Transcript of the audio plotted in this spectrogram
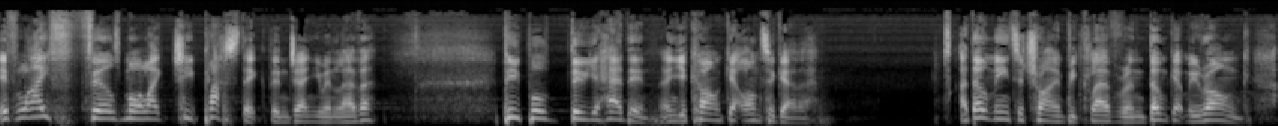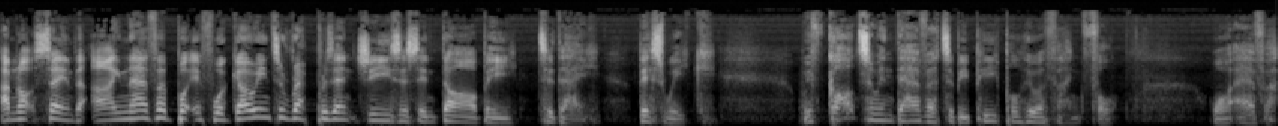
If life feels more like cheap plastic than genuine leather, people do your head in and you can't get on together. I don't mean to try and be clever, and don't get me wrong. I'm not saying that I never, but if we're going to represent Jesus in Derby today, this week, we've got to endeavor to be people who are thankful, whatever.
